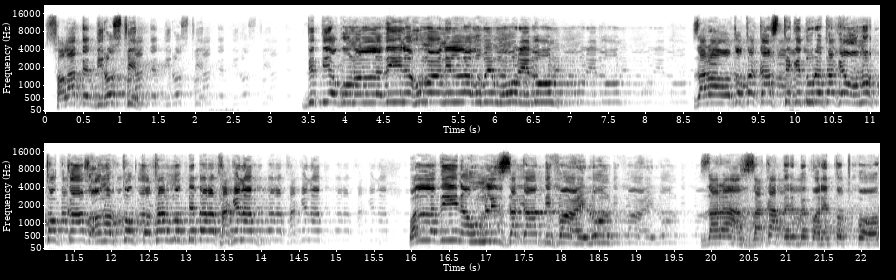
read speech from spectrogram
সলাতে দৃঢ়স্থির। দ্বিতীয় গুণ মুরিদুন যারা অযথা কাজ থেকে দূরে থাকে, অনর্থক কাজ, অনর্থক কথার মধ্যে তারা থাকে না। লিয-যাকাতি ফাইলুন। যারা জাকাতের ব্যাপারে তৎপর।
